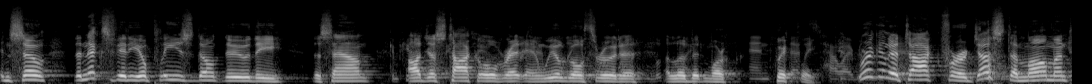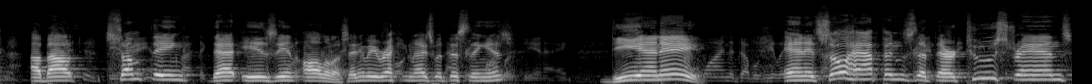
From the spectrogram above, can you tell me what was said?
And so, the next video, please don't do the, the sound. I'll just talk over it and we'll go through it a, a little bit more quickly. We're going to talk for just a moment about something that is in all of us. Anybody recognize what this thing is? DNA. And it so happens that there are two strands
